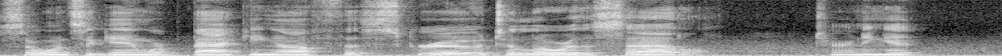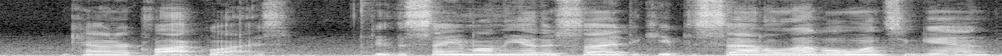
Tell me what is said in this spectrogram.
So once again, we're backing off the screw to lower the saddle, turning it counterclockwise. Do the same on the other side to keep the saddle level once again,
